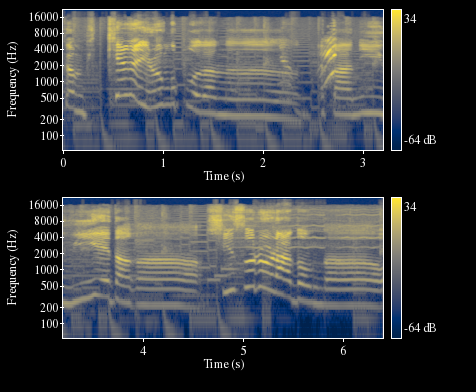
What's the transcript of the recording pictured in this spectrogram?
그냥 비키니 이런 것보다는 약간 이 위에다가 시스루라던가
